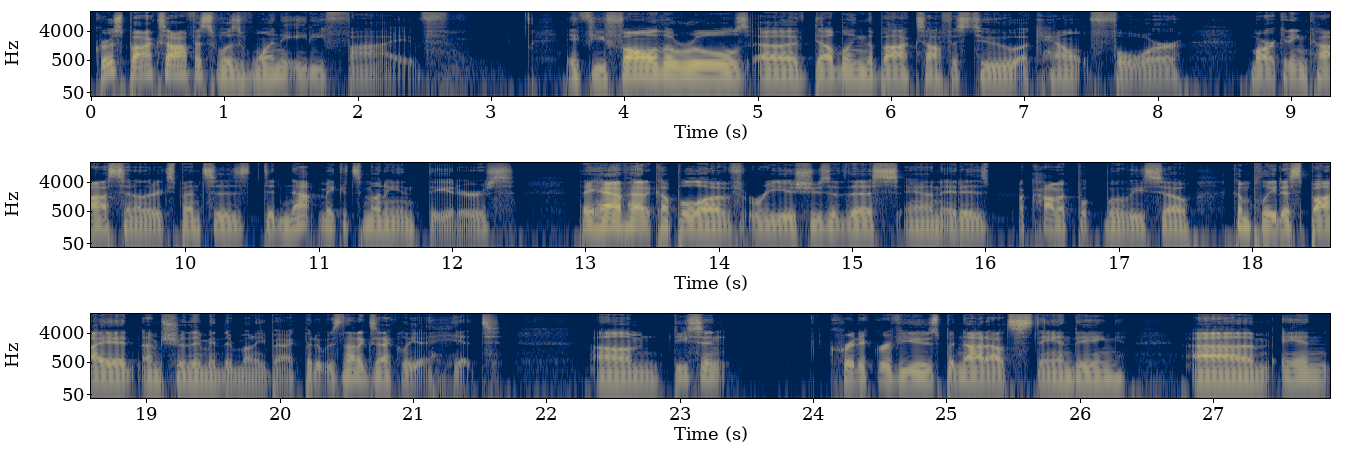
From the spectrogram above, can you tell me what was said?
gross box office was 185. If you follow the rules of doubling the box office to account for marketing costs and other expenses, did not make its money in theaters. They have had a couple of reissues of this, and it is a comic book movie, so completists buy it. I'm sure they made their money back, but it was not exactly a hit. Um, decent critic reviews, but not outstanding. Um, and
